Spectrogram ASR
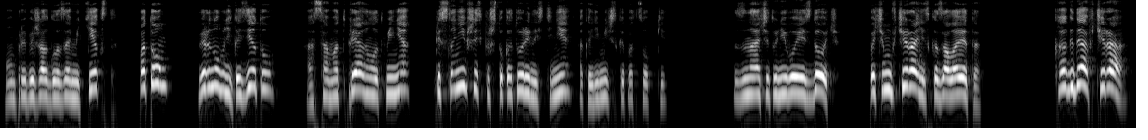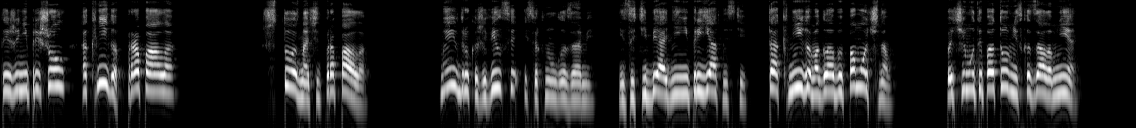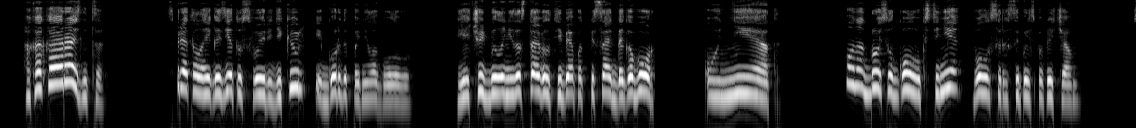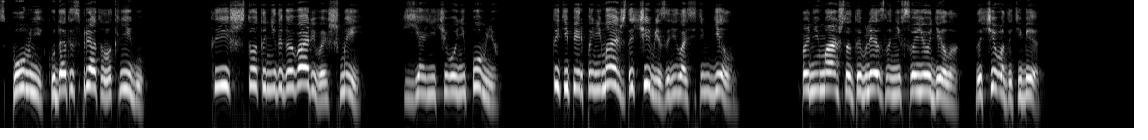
Он пробежал глазами текст, потом вернул мне газету, а сам отпрянул от меня прислонившись к штукатуре на стене академической подсобки. Значит, у него есть дочь. Почему вчера не сказала это? Когда вчера? Ты же не пришел, а книга пропала. Что значит пропала? Мэй вдруг оживился и сверкнул глазами. Из-за тебя одни неприятности. Та книга могла бы помочь нам. Почему ты потом не сказала мне? А какая разница? Спрятала я газету в свой редикюль и гордо подняла голову. Я чуть было не заставил тебя подписать договор. О, нет. Он отбросил голову к стене, волосы рассыпались по плечам. Вспомни, куда ты спрятала книгу. Ты что-то не договариваешь, Мэй. Я ничего не помню. Ты теперь понимаешь, зачем я занялась этим делом? Понимаю, что ты влезла не в свое дело. Зачем это тебе?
